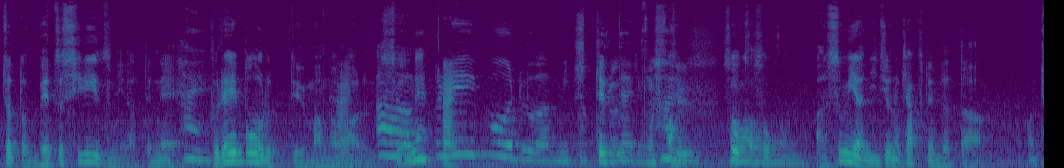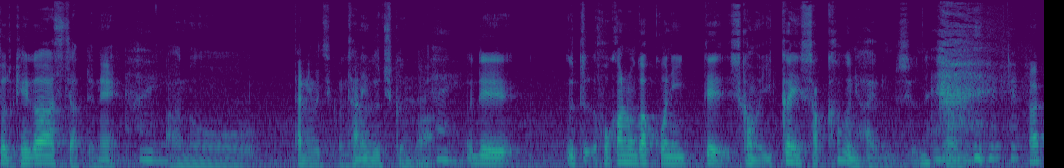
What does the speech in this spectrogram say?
ちょっと別シリーズになってね「はい。プレイボール」っていう漫画もあるんですよね、あープレイボールは見たことあり知ってる？ます知ってる、そうかそうか。あの住谷日中のキャプテンだった。ちょっと怪我しちゃってね。はい。あの谷口君谷口君が、はい。でうつ他の学校に行ってしかも一回サッカー部に入るんですよね。はい。あ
